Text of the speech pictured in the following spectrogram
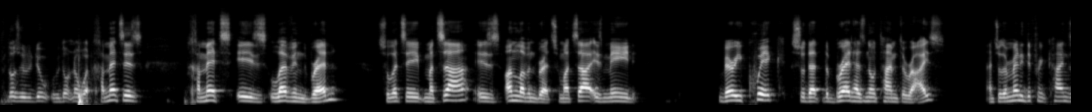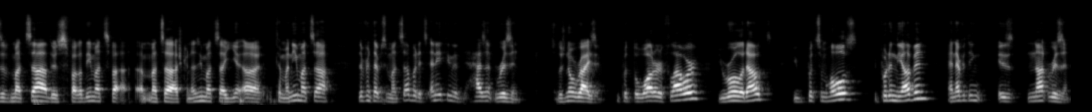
For those who, do, who don't know what chametz is, chametz is leavened bread. So let's say matzah is unleavened bread. So matzah is made very quick so that the bread has no time to rise. And so there are many different kinds of matzah. There's Sfaradi matzah, uh, matzah Ashkenazi matzah, uh, Temani matzah, different types of matzah, but it's anything that hasn't risen. So there's no rising. You put the water to flour, you roll it out, you put some holes, you put in the oven, and everything is not risen.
